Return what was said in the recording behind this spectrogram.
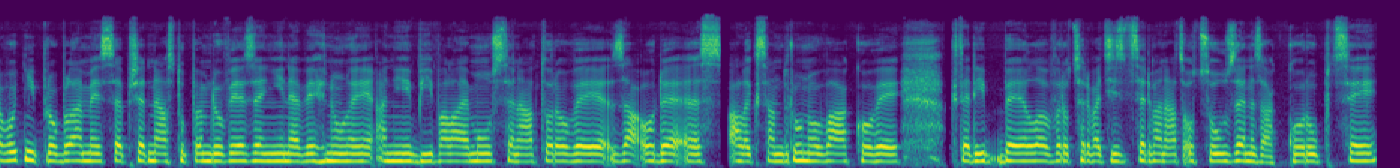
Zdravotní problémy se před nástupem do vězení nevyhnuli ani bývalému senátorovi za ODS Alexandru Novákovi, který byl v roce 2012 odsouzen za korupci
